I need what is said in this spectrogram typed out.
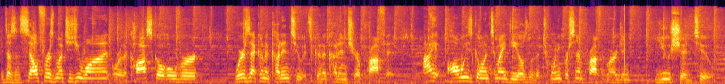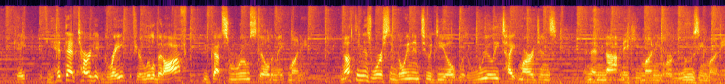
It doesn't sell for as much as you want, or the costs go over. Where's that to cut into? It's to cut into your profit. I always go into my deals with a 20% profit margin. You should too. Okay? If you hit that target, great. If you're a little bit off, you've got some room still to make money. Nothing is worse than going into a deal with really tight margins and then not making money or losing money.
